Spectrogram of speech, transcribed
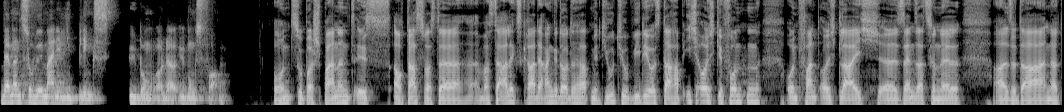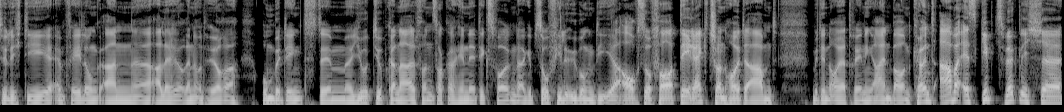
wenn man so will, meine Lieblingsübung oder Übungsform. Und super spannend ist auch das, was der, was der Alex gerade angedeutet hat mit YouTube-Videos. Da habe ich euch gefunden und fand euch gleich äh, sensationell. Also da natürlich die Empfehlung an äh, alle Hörerinnen und Hörer, unbedingt dem YouTube-Kanal von Soccer Genetics folgen. Da gibt so viele Übungen, die ihr auch sofort direkt schon heute Abend mit in euer Training einbauen könnt. Aber es gibt wirklich äh,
